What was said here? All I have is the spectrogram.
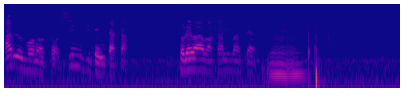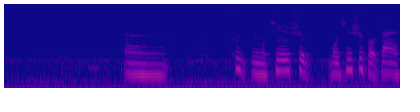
あるものと信じていたか、それは分かりません。嗯，嗯，父母亲是母亲是否在，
